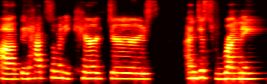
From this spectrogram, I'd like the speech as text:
Um, they had so many characters and just running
